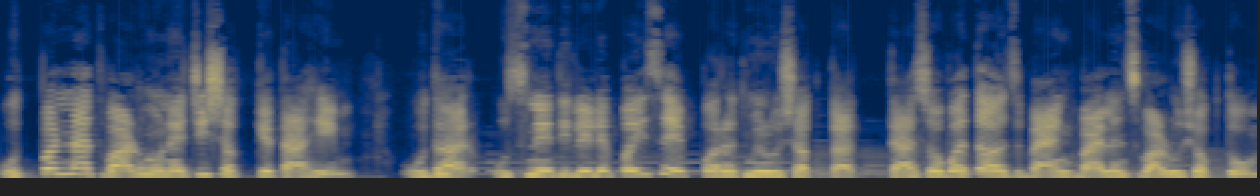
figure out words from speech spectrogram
उत्पन्नात वाढ होण्याची शक्यता आहे. उधार उसने दिलेले पैसे परत मिळू शकतात. त्यासोबतच बँक बॅलन्स वाढू शकतो.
